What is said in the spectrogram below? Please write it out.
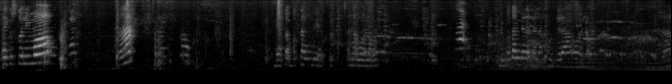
Sa'yo gusto ni mo? Ha? Beto, butang beto. Ano, ano? Di butang dala dala ko. Dala ako, ano? Ha?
